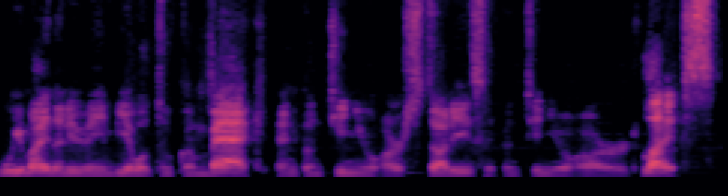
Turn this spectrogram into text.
we might not even be able to come back and continue our studies and continue our lives.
